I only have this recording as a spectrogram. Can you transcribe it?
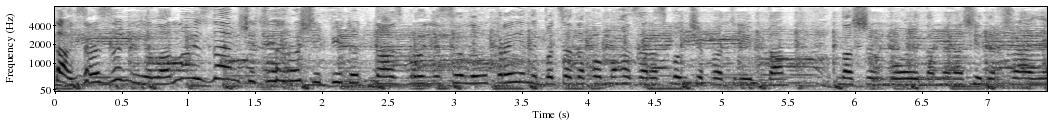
Так, зрозуміло. Ну і знаємо, що ці гроші підуть на Збройні Сили України, бо ця допомога зараз конче потрібна нашим воїнам і нашій державі.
